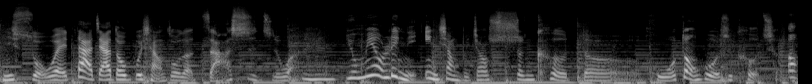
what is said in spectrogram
你所谓大家都不想做的杂事之外，嗯、有没有令你印象比较深刻的活动或者是课程？哦，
